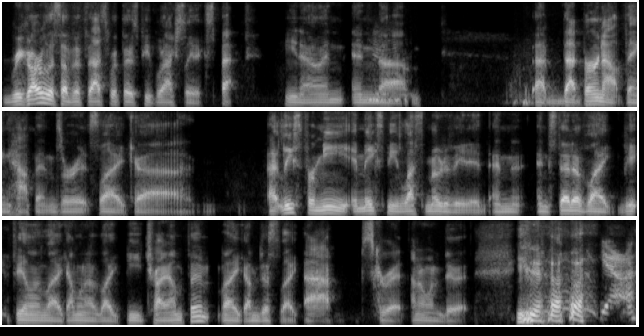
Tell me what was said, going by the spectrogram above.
regardless of if that's what those people actually expect, you know, and and mm-hmm. um that that burnout thing happens, or it's like uh at least for me, it makes me less motivated. And instead of like be, feeling like I'm gonna like be triumphant, like I'm just like, ah, screw it. I don't want to do it. You know? Yeah.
